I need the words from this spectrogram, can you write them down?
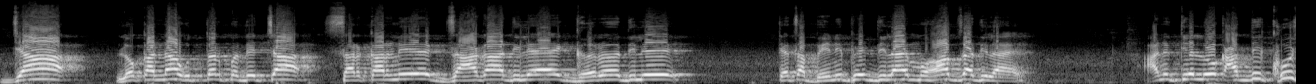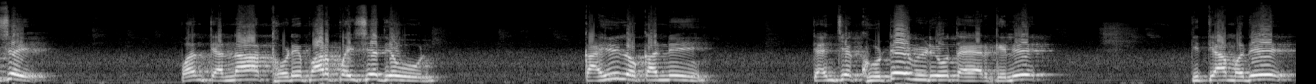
ज्या लोकांना उत्तर प्रदेशच्या सरकारने जागा दिल्या घरं दिले त्याचा बेनिफिट दिलाय मुआवजा दिलाय आणि ते लोक अगदी खुश आहे. पण त्यांना थोडेफार पैसे देऊन काही लोकांनी त्यांचे खोटे व्हिडिओ तयार केले. की त्यामध्ये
